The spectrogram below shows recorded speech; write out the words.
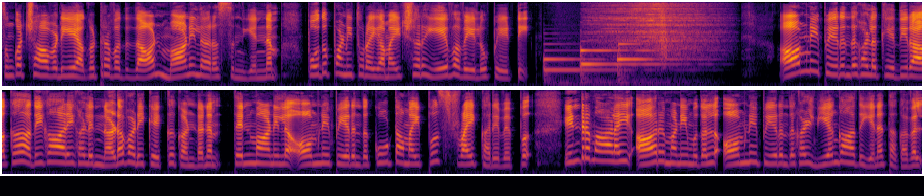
சுங்கச்சாவடியை அகற்றுவதுதான் மாநில அரசின் எண்ணம். பொதுப்பணித்துறை அமைச்சர் ஏவவேலு பேட்டி ஆம்னி பேருந்துகளுக்கு எதிராக அதிகாரிகளின் நடவடிக்கைக்கு கண்டனம். தென் மாநில ஆம்னி பேருந்து கூட்டமைப்பு ஸ்ட்ரைக் அறிவிப்பு. இன்று மாலை ஆறு மணி முதல் ஆம்னி பேருந்துகள் இயங்காது என தகவல்.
